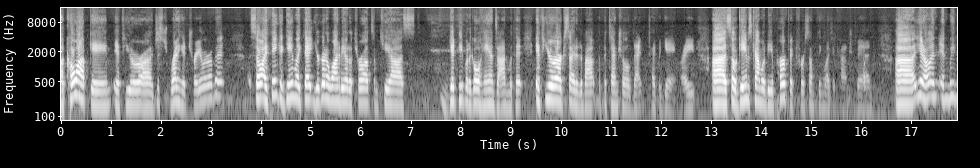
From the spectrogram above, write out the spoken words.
a co-op game if you're uh, just running a trailer of it. So I think a game like that, you're going to want to be able to throw out some kiosks get people to go hands on with it if you're excited about the potential of that type of game, right? Uh, so Gamescom would be perfect for something like a contraband. Uh, you know, and, and we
